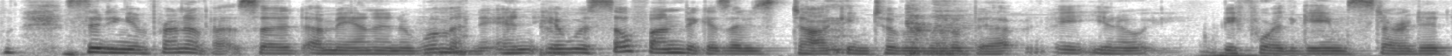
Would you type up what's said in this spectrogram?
sitting in front of us, a, a man and a woman, and it was so fun because I was talking to them a little bit, eh, you know, before the game started,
